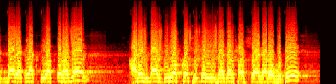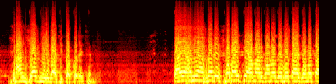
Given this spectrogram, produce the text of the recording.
একবার এক লাখ তিয়াত্তর হাজার, আরেকবার দু লক্ষ ছেচল্লিশ হাজার পাঁচশো এগারো ভোটে সাংসদ নির্বাচিত করেছেন। তাই আমি আপনাদের সবাইকে আমার গণদেবতা, জনতা,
